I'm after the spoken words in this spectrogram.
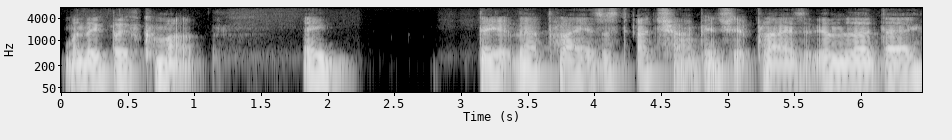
when they've both come up. They they their players are championship players at the end of the day.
